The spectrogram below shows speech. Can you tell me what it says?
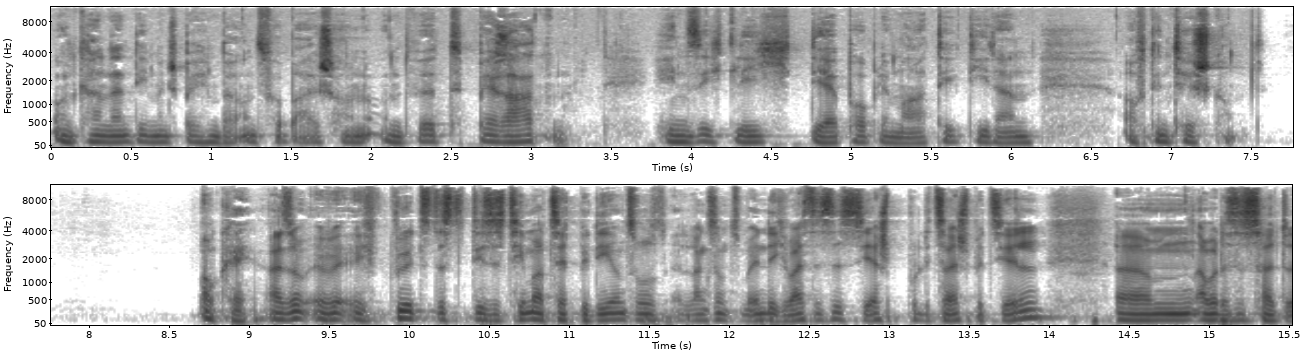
und kann dann dementsprechend bei uns vorbeischauen und wird beraten hinsichtlich der Problematik, die dann auf den Tisch kommt. Okay, also äh, ich führe jetzt das, dieses Thema ZPD und so langsam zum Ende. Ich weiß, es ist sehr polizeispeziell, ähm, aber das ist halt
